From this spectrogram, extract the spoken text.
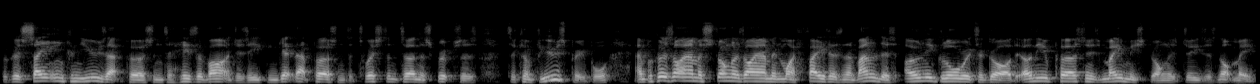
because Satan can use that person to his advantages. He can get that person to twist and turn the scriptures to confuse people. And because I am as strong as I am in my faith as an evangelist, only glory to God. The only person who's made me strong is Jesus, not me.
